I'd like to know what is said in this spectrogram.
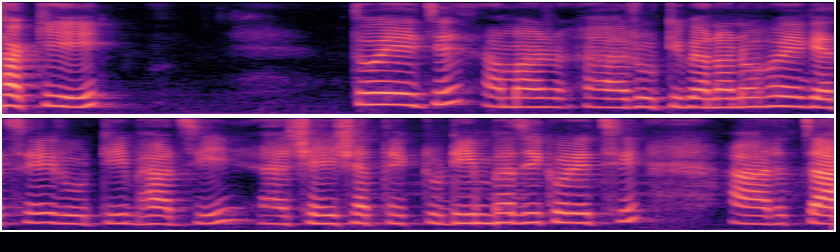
থাকি তো এই যে আমার রুটি বানানো হয়ে গেছে, রুটি ভাজি সেই সাথে একটু ডিম ভাজি করেছি আর চা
